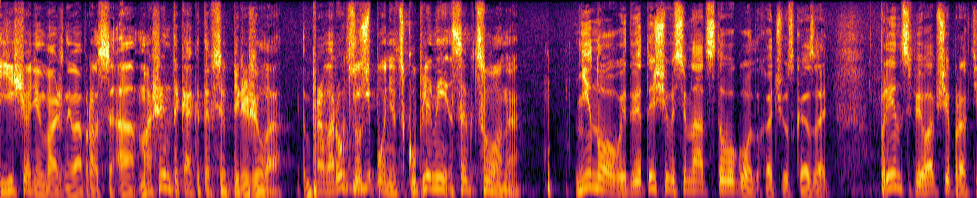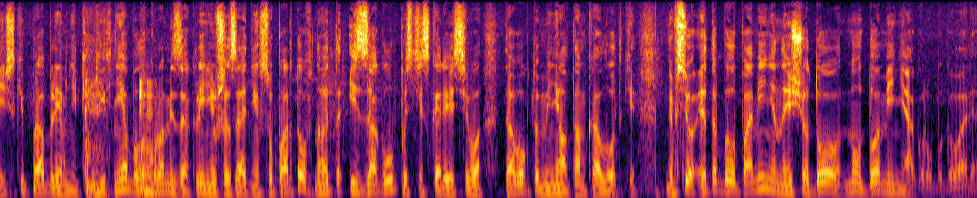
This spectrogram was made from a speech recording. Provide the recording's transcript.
еще один важный вопрос. А машина-то как это все пережила? Праворукий Слушай... японец, купленный с аукциона. Не новый, 2018 года, хочу сказать принципе, вообще практически проблем никаких не было, кроме заклинивших задних суппортов, но это из-за глупости, скорее всего, того, кто менял там колодки. Все, это было поменено еще до, ну, до меня, грубо говоря.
